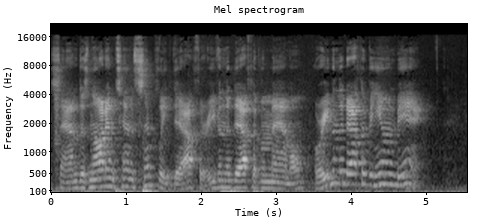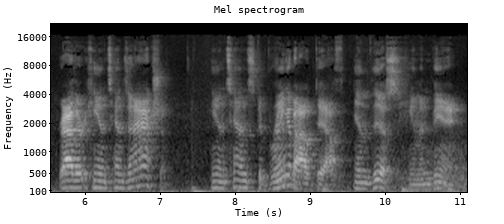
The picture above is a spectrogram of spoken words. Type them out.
Sam does not intend simply death, or even the death of a mammal, or even the death of a human being. Rather, he intends an action. He intends to bring about death in this human being.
